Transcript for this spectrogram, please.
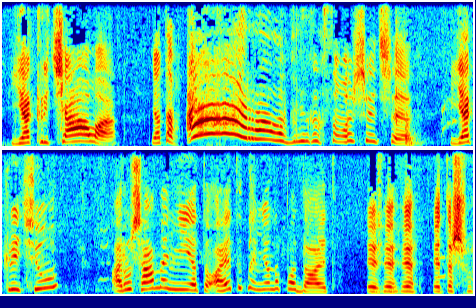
Я кричала. Я там а орала, блин, как сумасшедшая. Я кричу, а Рушана нету, а этот на меня нападает. Э, э, э, это что?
